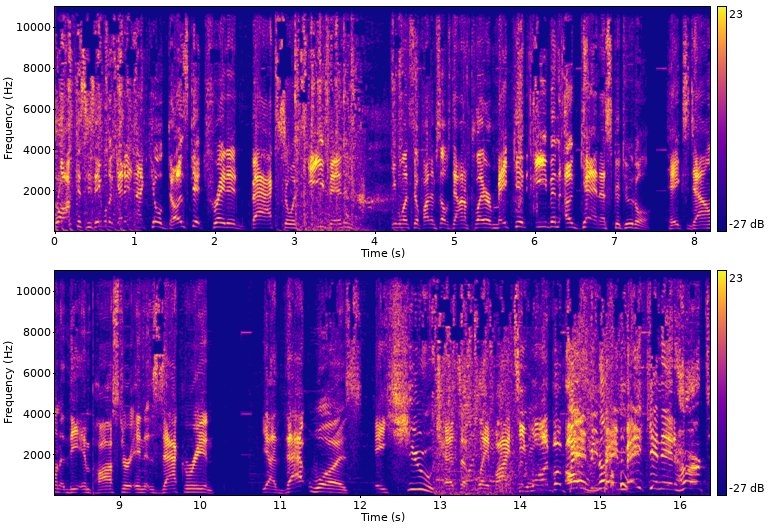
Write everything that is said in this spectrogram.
Rawkus. He's able to get it, and that kill does get traded back, so it's even. T1 still find themselves down a player. Make it even again as Skadoodle takes down the imposter in Zachary. And yeah, that was a huge heads-up play by T1, but oh, Baby no. Bay making it hurt.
